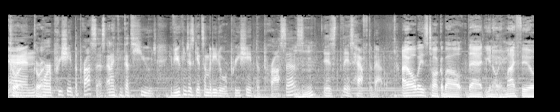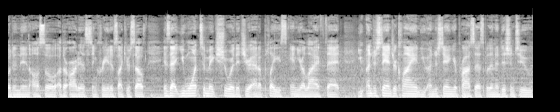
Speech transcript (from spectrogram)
Correct, and, correct. or appreciate the process. And I think that's huge. If you can just get somebody to appreciate the process Mm-hmm. is, is half the battle. I always talk about that, you know, in my field and then also other artists and creatives like yourself, is that you want to make sure that you're at a place in your life that you understand your client, you understand your process, but in addition to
